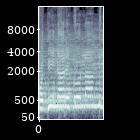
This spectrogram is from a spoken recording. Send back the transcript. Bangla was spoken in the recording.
মদিনার গোলামী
